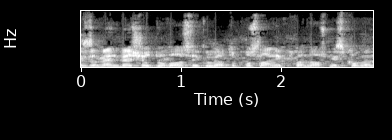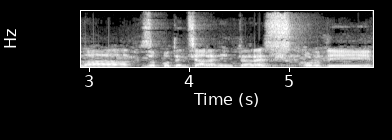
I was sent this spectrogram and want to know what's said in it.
За мен беше удоволствие, когато посланник Панов ми спомена за потенциален интерес, поради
